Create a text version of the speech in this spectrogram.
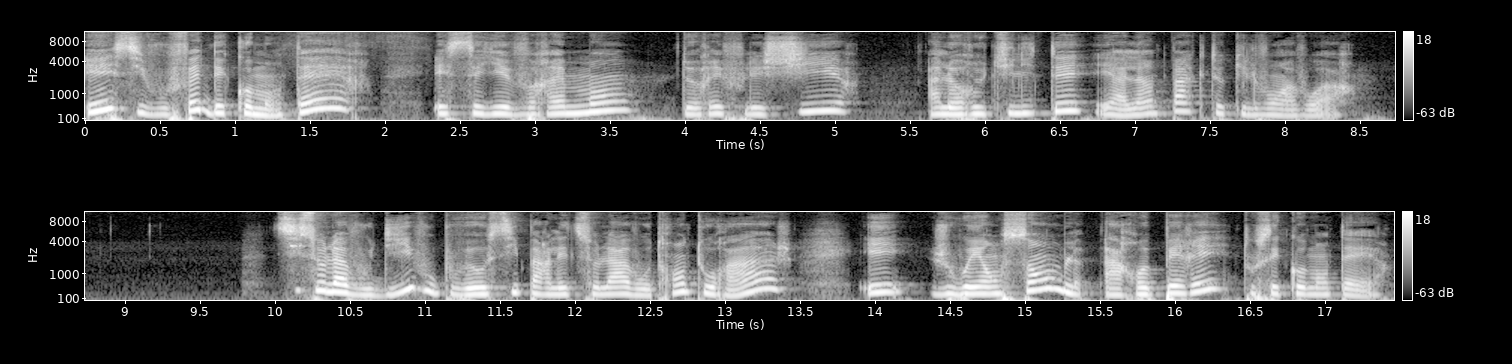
Et si vous faites des commentaires, essayez vraiment de réfléchir à leur utilité et à l'impact qu'ils vont avoir. Si cela vous dit, vous pouvez aussi parler de cela à votre entourage et jouer ensemble à repérer tous ces commentaires.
